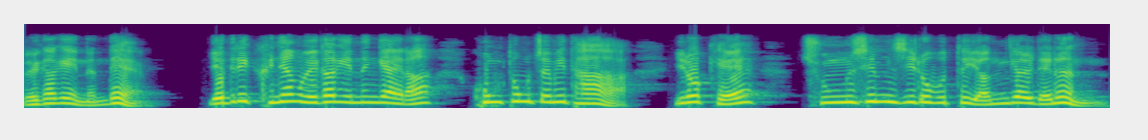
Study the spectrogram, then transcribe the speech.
외곽에 있는데 얘들이 그냥 외곽에 있는 게 아니라 공통점이 다 이렇게 중심지로부터 연결되는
